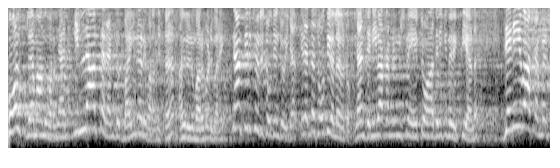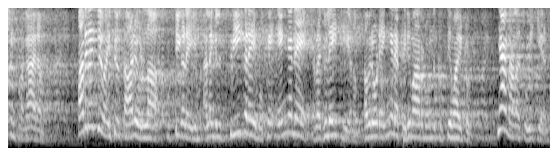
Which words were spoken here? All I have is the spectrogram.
ഫോൾസ് ദിലമ എന്ന് പറഞ്ഞാൽ ഇല്ലാത്ത രണ്ട് ബൈനറി പറഞ്ഞിട്ട് അതിനൊരു മറുപടി പറയും. ഞാൻ തിരിച്ചൊരു ചോദ്യം ചോദിക്കാം. ഇത് എന്റെ ചോദ്യമല്ല കേട്ടോ. ഞാൻ ജനീവ കൺവെൻഷനെ ഏറ്റവും ആദരിക്കുന്ന വ്യക്തിയാണ്. ജനീവ കൺവെൻഷൻ പ്രകാരം പതിനഞ്ച് വയസ്സിൽ താഴെയുള്ള കുട്ടികളെയും അല്ലെങ്കിൽ സ്ത്രീകളെയും ഒക്കെ എങ്ങനെ റെഗുലേറ്റ് ചെയ്യണം? അവരോട് എങ്ങനെ പെരുമാറണം എന്ന് കൃത്യമായിട്ടുണ്ട്. ഞാൻ നാളെ ചോദിക്കുകയാണ്.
